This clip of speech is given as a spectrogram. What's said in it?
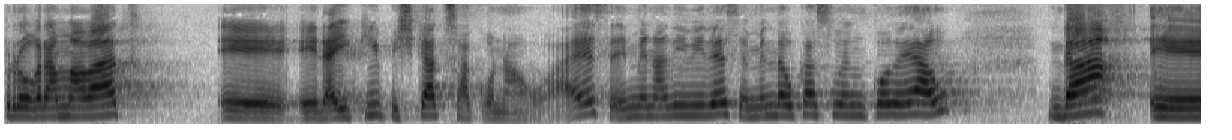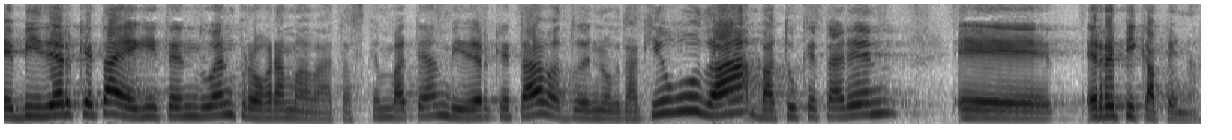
programa bat e, eraiki pixkat sakonagoa. Ez? Hemen adibidez, hemen daukazuen kode hau, da e, biderketa egiten duen programa bat. Azken batean, biderketa bat duenok dakigu da batuketaren e, errepikapena.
